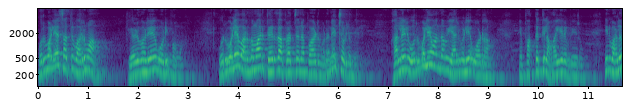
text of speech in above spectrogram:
ஒரு வழியாக சத்து வருவான் ஏழு வழியே ஓடி போவான். ஒரு வழியாக வர்ற மாதிரி தெரிதா பிரச்சனை பாடு உடனே சொல்லுங்கள் ஹல்லையில் ஒரு வழியாக வந்தவன் ஏழு வழியாக ஓடுறான். என் பக்கத்தில் ஆயிரம் பேரும். இனி வலு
